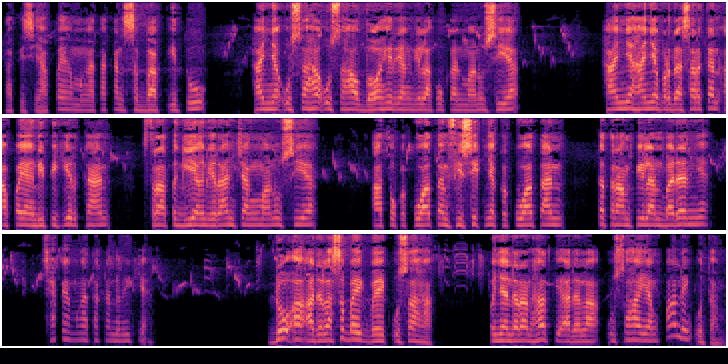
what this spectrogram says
tapi siapa yang mengatakan sebab itu hanya usaha-usaha zahir yang dilakukan manusia hanya hanya berdasarkan apa yang dipikirkan, strategi yang dirancang manusia, atau kekuatan fisiknya, kekuatan keterampilan badannya. Siapa yang mengatakan demikian? Doa adalah sebaik-baik usaha. Penyandaran hati adalah usaha yang paling utama.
